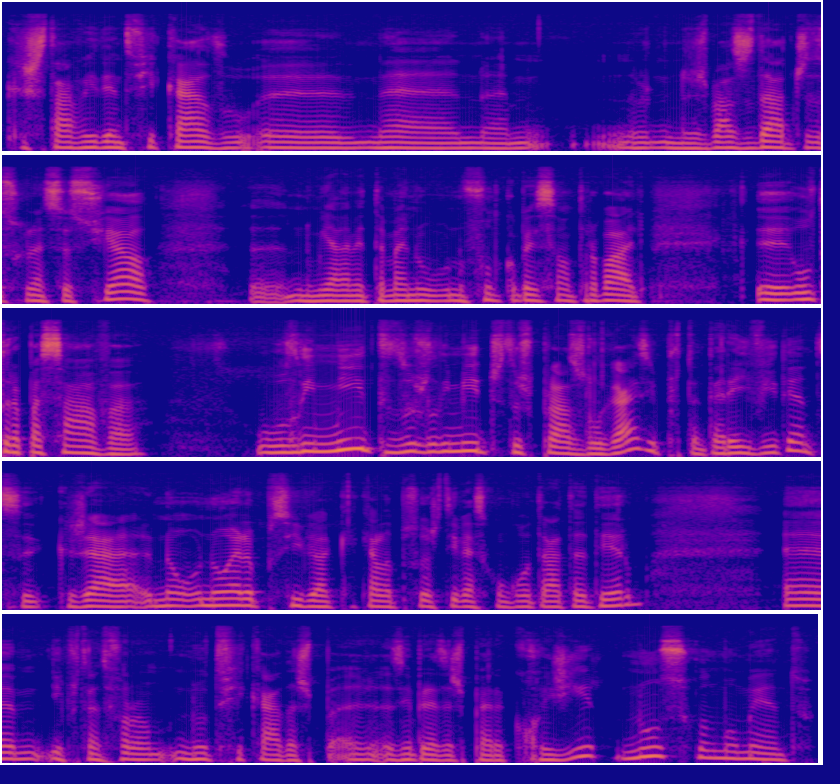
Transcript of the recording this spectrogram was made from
que estava identificado uh, na, na, nas bases de dados da Segurança Social, uh, nomeadamente também no, no, Fundo de Compensação de Trabalho, ultrapassava o limite dos limites dos prazos legais e, portanto, era evidente que já não, não era possível que aquela pessoa estivesse com um contrato a termo. e, portanto, foram notificadas as empresas para corrigir. Num segundo momento,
